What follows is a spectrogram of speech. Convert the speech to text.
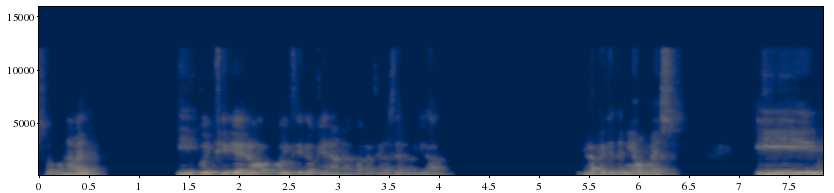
segunda vez, y coincidieron, coincidió que eran las vacaciones de Navidad. La que tenía un mes. Y,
